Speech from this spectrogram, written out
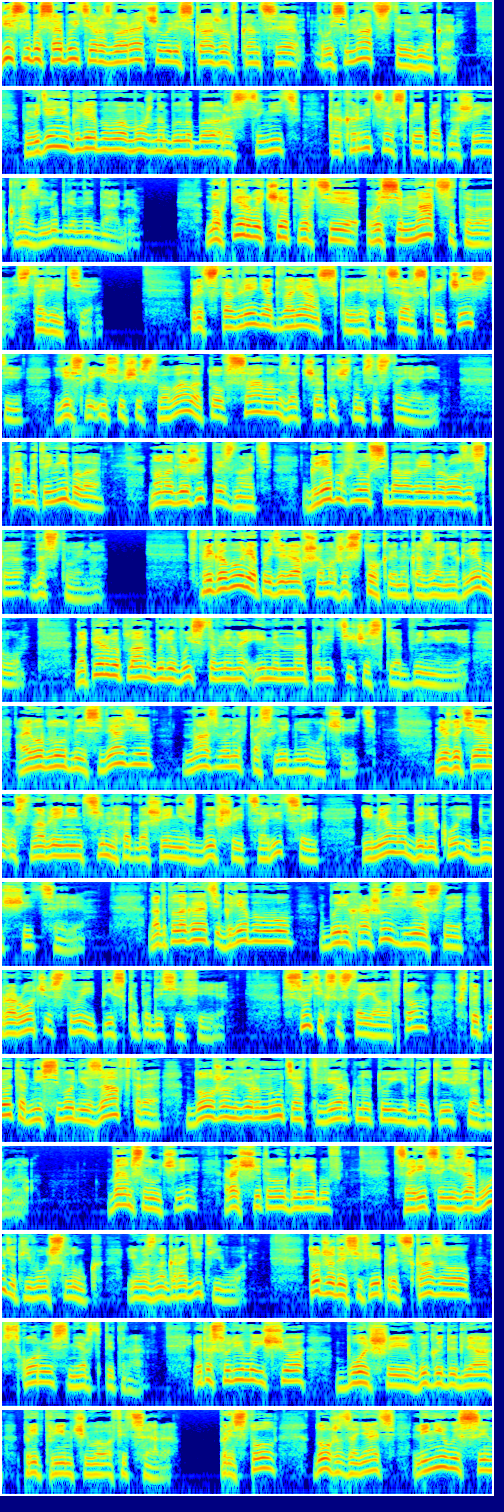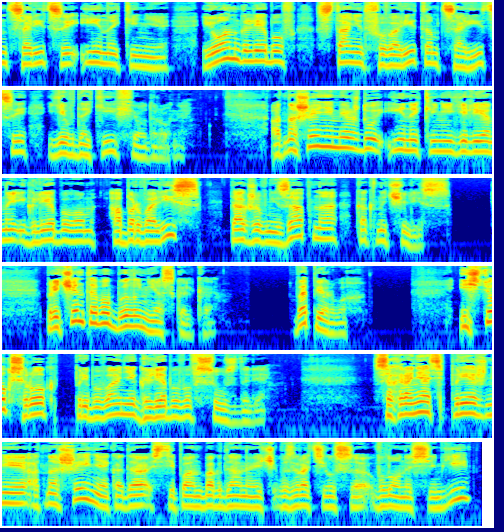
Если бы события разворачивались, скажем, в конце XVIII века, поведение Глебова можно было бы расценить как рыцарское по отношению к возлюбленной даме. Но в первой четверти XVIII столетия представление о дворянской и офицерской чести, если и существовало, то в самом зачаточном состоянии. Как бы то ни было, но надлежит признать, Глебов вел себя во время розыска достойно. В приговоре, определявшем жестокое наказание Глебову, на первый план были выставлены именно политические обвинения, а его блудные связи названы в последнюю очередь. Между тем, установление интимных отношений с бывшей царицей имело далеко идущие цели. Надо полагать, Глебову были хорошо известны пророчества епископа Досифея. Суть их состояла в том, что Петр не сегодня-завтра должен вернуть отвергнутую Евдокию Федоровну. В этом случае, рассчитывал Глебов, царица не забудет его услуг и вознаградит его. Тот же Досифей предсказывал скорую смерть Петра. Это сулило еще большие выгоды для предприимчивого офицера. Престол должен занять ленивый сын царицы Инокини, и он, Глебов, станет фаворитом царицы Евдокии Федоровны. Отношения между Инокини Еленой и Глебовым оборвались так же внезапно, как начались. Причин тому было несколько. Во-первых, истек срок пребывания Глебова в Суздале – Сохранять прежние отношения, когда Степан Богданович возвратился в лоно семьи,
